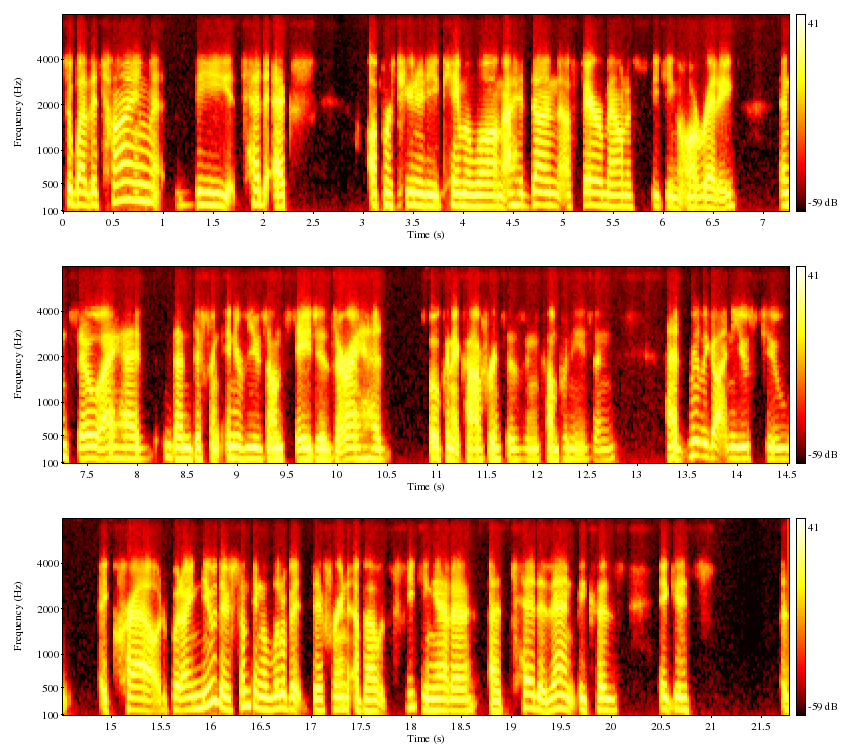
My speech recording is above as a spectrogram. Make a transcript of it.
so by the time the TEDx opportunity came along, I had done a fair amount of speaking already, and so I had done different interviews on stages, or I had spoken at conferences and companies, and had really gotten used to a crowd, but I knew there's something a little bit different about speaking at a, a TED event because it gets uh,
